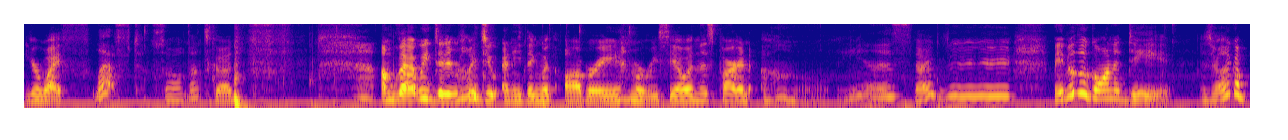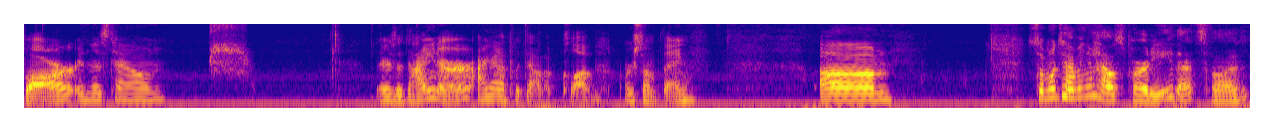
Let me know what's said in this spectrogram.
your wife left. So that's good. I'm glad we didn't really do anything with Aubrey and Mauricio in this part. And oh, sexy. Maybe they'll go on a date. Is there like a bar in this town? There's a diner. I gotta put down a club or something. Um, someone's having a house party. That's fun.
